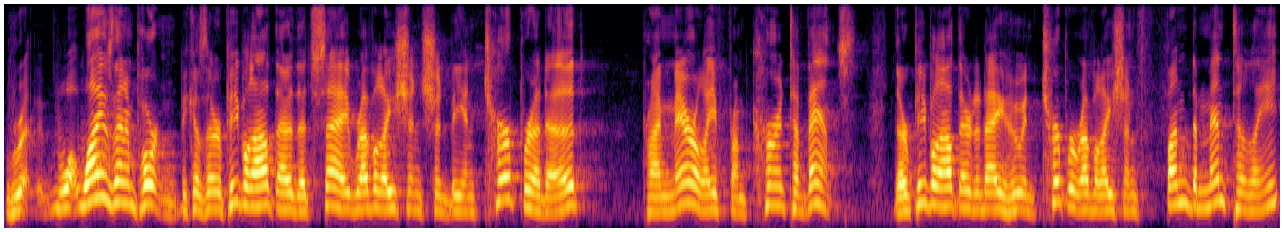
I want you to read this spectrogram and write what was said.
Why is that important? Because there are people out there that say Revelation should be interpreted primarily from current events. There are people out there today who interpret Revelation fundamentally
